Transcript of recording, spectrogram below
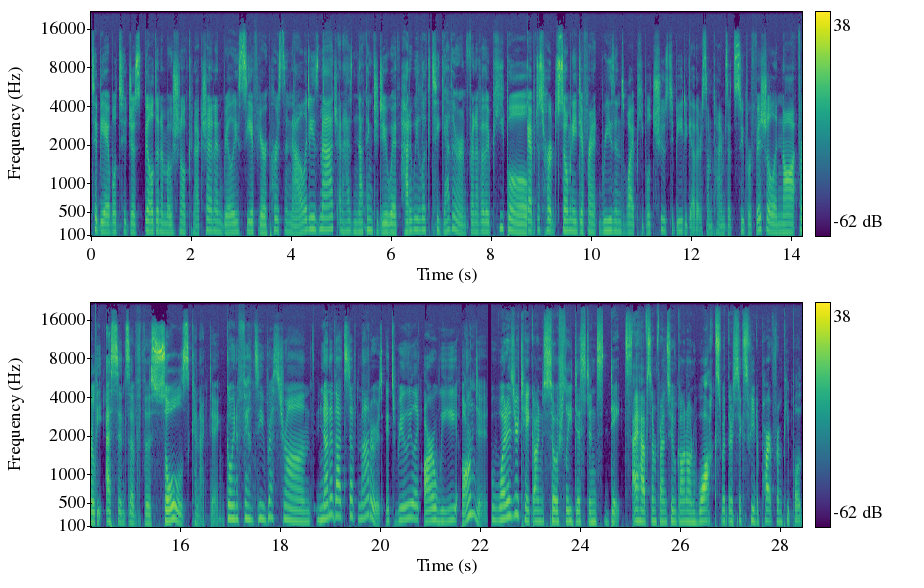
to be able to just build an emotional connection and really see if your personalities match and has nothing to do with how do we look together in front of other people. I've just heard so many different reasons why people choose to be together. Sometimes it's superficial and not for the essence of the souls connecting. Going to fancy restaurants, none of that stuff matters. It's really like, are we bonded? what is your take on social socially distanced dates. I have some friends who've gone on walks with their six feet apart from people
